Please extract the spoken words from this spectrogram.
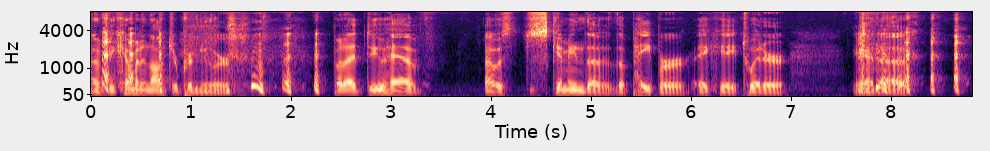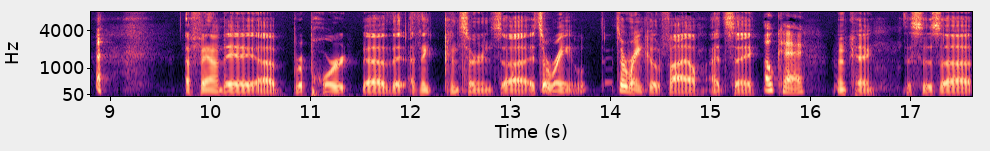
I'm becoming an entrepreneur. But I do have. I was skimming the the paper, aka Twitter, and uh, I found a, uh report uh, that I think concerns. Uh, it's a rain. It's a raincoat file. I'd say. Okay. Okay, this is uh,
